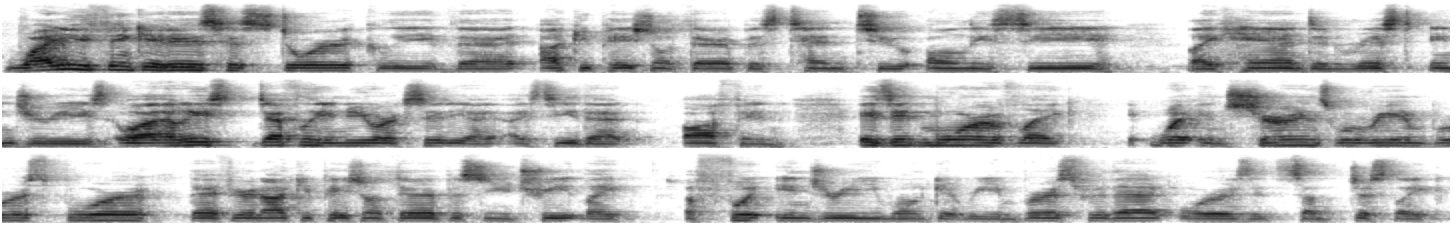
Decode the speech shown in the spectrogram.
Why do you think it is historically that occupational therapists tend to only see like hand and wrist injuries? Well, at least definitely in New York City, I, I see that often. Is it more of like what insurance will reimburse for? That if you're an occupational therapist and you treat like a foot injury, you won't get reimbursed for that? Or is it some just like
